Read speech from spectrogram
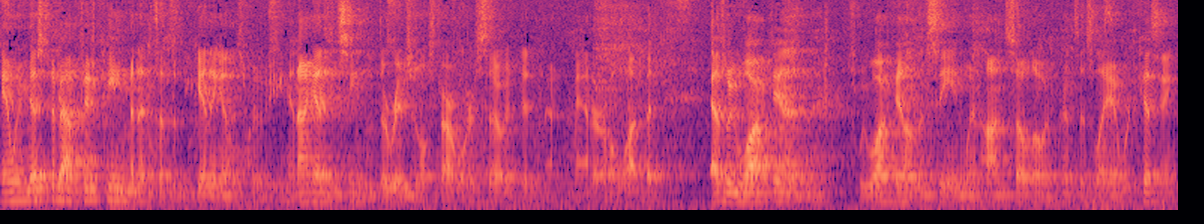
And we missed about 15 minutes of the beginning of this movie. And I hadn't seen the original Star Wars, so it didn't matter a whole lot. But as we walked in, we walked in on the scene when Han Solo and Princess Leia were kissing.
